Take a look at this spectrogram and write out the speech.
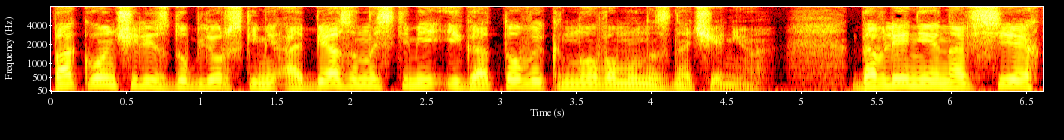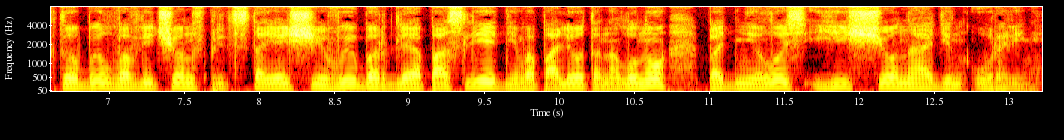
покончили с дублерскими обязанностями и готовы к новому назначению. Давление на всех, кто был вовлечен в предстоящий выбор для последнего полета на Луну, поднялось еще на один уровень.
